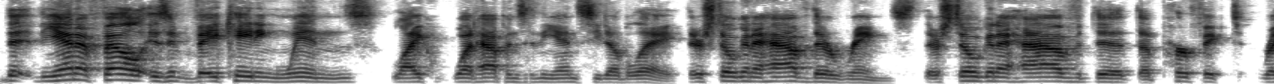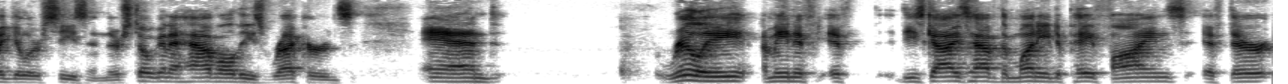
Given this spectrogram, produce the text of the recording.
the, the NFL isn't vacating wins like what happens in the NCAA. They're still going to have their rings. They're still going to have the the perfect regular season. They're still going to have all these records. And really, I mean, if if these guys have the money to pay fines, if they're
